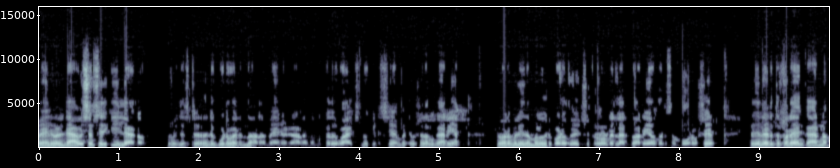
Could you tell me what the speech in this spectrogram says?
മാനുവലിന്റെ ആവശ്യം ശരിക്കും ഇല്ല കേട്ടോ ജസ്റ്റ് അതിന്റെ കൂടെ വരുന്നതാണ്. മാനുവലാണ്. നമുക്കത് വായിച്ച് നോക്കിയിട്ട് ചെയ്യാൻ പറ്റും. പക്ഷെ നമുക്കറിയാം. നോർമലി നമ്മൾ ഒരുപാട് ഉപയോഗിച്ചിട്ടുള്ളതുകൊണ്ട് എല്ലാവർക്കും അറിയാവുന്ന ഒരു സംഭവമാണ്. പക്ഷേ ഇത് ഞാൻ എടുത്ത് പറയാൻ കാരണം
